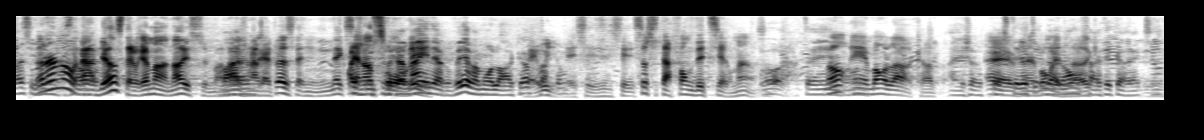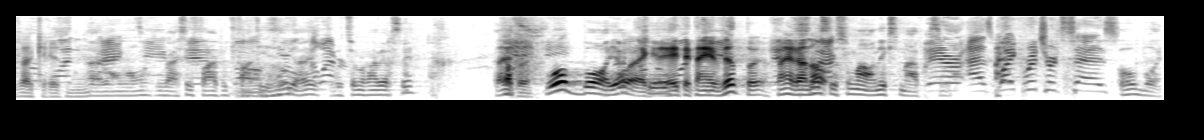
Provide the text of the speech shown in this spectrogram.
moi, c'est Non, non, non, l'ambiance était vraiment nice sur le moment. Ouais. Je me rappelle, c'était une Ouais, je excellente me suis vraiment énervé avant mon lock-up. Ben oui, contre. mais c'est, c'est- ça, c'est ta forme d'étirement. Oh, bon. un bon lock-up. J'aurais pu Eh, rester là tout bon le long, ça aurait été correct. Ça. Je vais le. Ah, non, non, il va essayer de faire un peu de fantaisie. Uh-huh. Hey, Veux-tu me renverser? Ouais, Oh boy, ok. ouais, hey, t'es un vite, toi. Fais un renard. c'est sûrement Onyx qui m'a appris ça. Oh boy,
